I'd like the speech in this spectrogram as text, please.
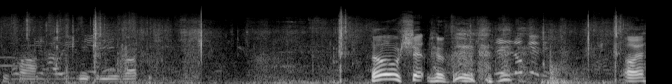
Too far. Need to move up. Oh shit! Hey, look at me. oh yeah.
